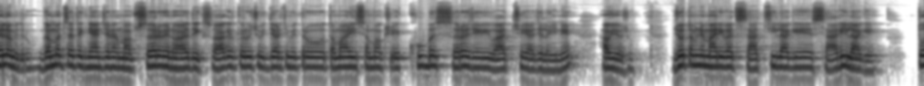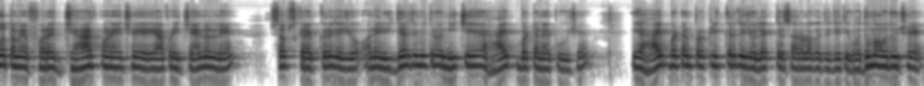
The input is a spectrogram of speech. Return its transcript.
હેલો મિત્રો, ગમત સાથે જ્ઞાન ચેનલમાં આપ સર્વેનું હાર્દિક સ્વાગત કરું છું. વિદ્યાર્થી મિત્રો, તમારી સમક્ષ એક ખૂબ જ સરસ એવી વાત છે આજે લઈને આવ્યો છું. જો તમને મારી વાત સાચી લાગે, સારી લાગે, તો તમે ફરજિયાતપણે છે એ આપણી ચેનલને સબસ્ક્રાઈબ કરી દેજો. અને વિદ્યાર્થી મિત્રો, નીચે હાઇપ બટન આપ્યું છે. એ હાઇપ બટન પર ક્લિક કરી દેજો. લેક્ચર સારો લાગે તો જેથી વધુમાં વધુ છે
